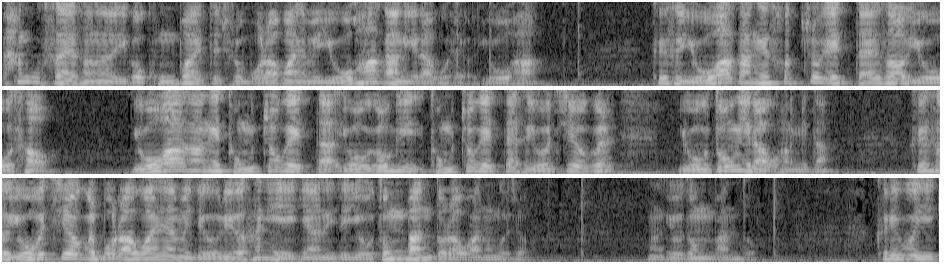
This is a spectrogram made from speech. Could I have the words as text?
한국사에서는 이거 공부할 때 주로 뭐라고 하냐면 요하강이라고 해요. 요하. 그래서 요하강의 서쪽에 있다 해서 요서 요하강의 동쪽에 있다. 요 여기 동쪽에 있다 해서 요 지역을 요동이라고 합니다. 그래서 요 지역을 뭐라고 하냐면 이제 우리가 흔히 얘기하는 이제 요동반도라고 하는 거죠. 어, 요동반도. 그리고 이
